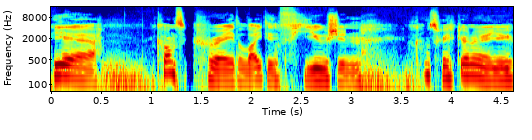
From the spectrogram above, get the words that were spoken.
Yeah. Consecrate light infusion. Consecrate gunner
